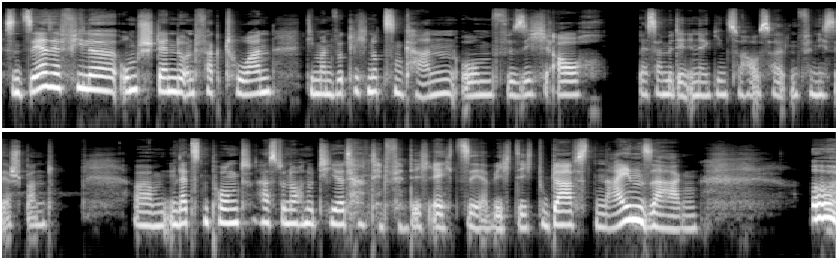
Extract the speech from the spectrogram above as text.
Es sind sehr, sehr viele Umstände und Faktoren, die man wirklich nutzen kann, um für sich auch besser mit den Energien zu haushalten. Finde ich sehr spannend. Ähm, einen letzten Punkt hast du noch notiert, den finde ich echt sehr wichtig. Du darfst Nein sagen. Oh,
